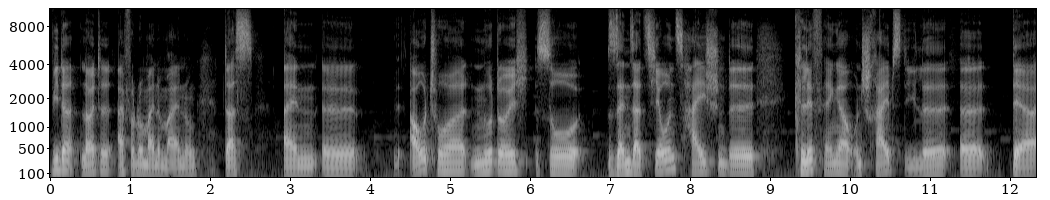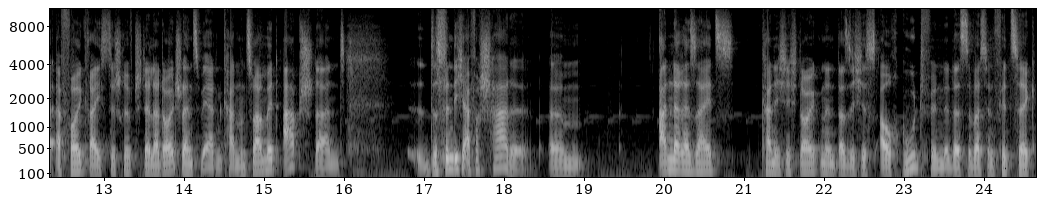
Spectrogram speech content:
wieder, Leute, einfach nur meine Meinung, dass ein äh, Autor nur durch so sensationsheischende Cliffhanger und Schreibstile äh, der erfolgreichste Schriftsteller Deutschlands werden kann. Und zwar mit Abstand. Das finde ich einfach schade. Ähm, andererseits kann ich nicht leugnen, dass ich es auch gut finde, dass Sebastian Fitzek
